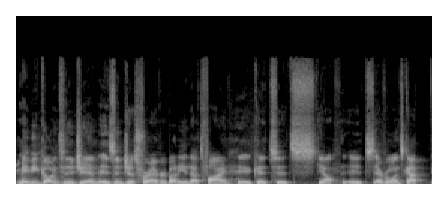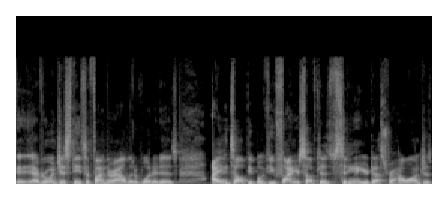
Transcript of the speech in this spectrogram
maybe going to the gym isn't just for everybody, and that's fine. It, it's it's you know it's everyone's got everyone just needs to find their outlet of what it is. I even tell people if you find yourself just sitting at your desk for how long, just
